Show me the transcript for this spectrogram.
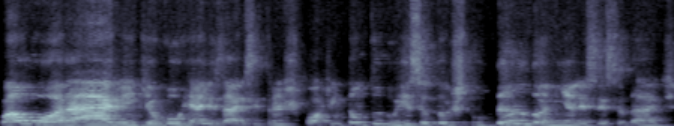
Qual o horário em que eu vou realizar esse transporte? Então, tudo isso eu estou estudando a minha necessidade.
